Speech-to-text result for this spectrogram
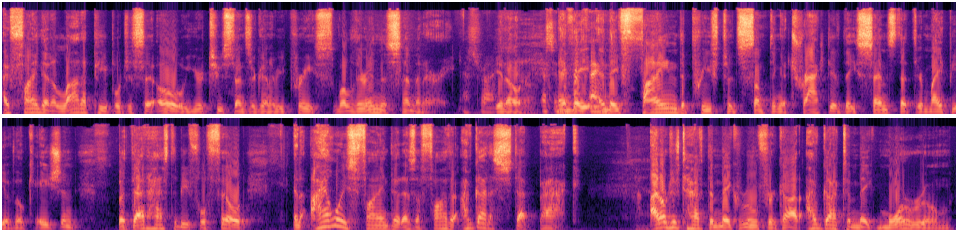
I find that a lot of people just say, "Oh, your two sons are going to be priests." Well, they're in the seminary. That's right. You know, That's a and they different and they find the priesthood something attractive. They sense that there might be a vocation, but that has to be fulfilled. And I always find that as a father, I've got to step back. I don't just have to make room for God. I've got to make more room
